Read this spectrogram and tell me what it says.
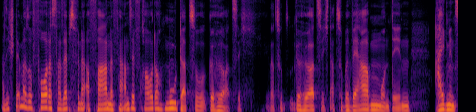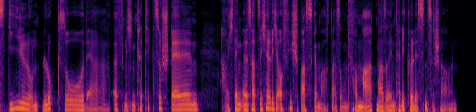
Also ich stelle mir so vor, dass da selbst für eine erfahrene Fernsehfrau doch Mut dazu gehört, sich dazu gehört, sich dazu bewerben und den eigenen Stil und Look so der öffentlichen Kritik zu stellen. Aber ich denke mir, das hat sicherlich auch viel Spaß gemacht, bei so einem Format mal so hinter die Kulissen zu schauen.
